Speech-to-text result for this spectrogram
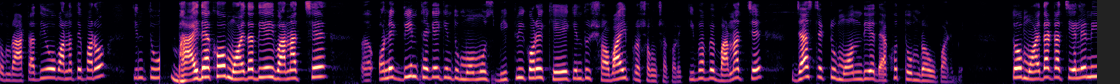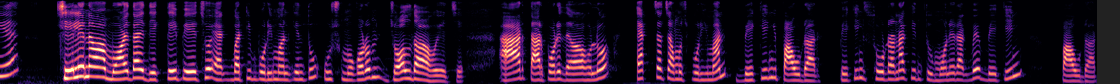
তোমরা আটা দিয়েও বানাতে পারো। কিন্তু ভাই দেখো, ময়দা দিয়েই বানাচ্ছে। অনেক দিন থেকেই কিন্তু মোমোস বিক্রি করে, খেয়ে কিন্তু সবাই প্রশংসা করে। কীভাবে বানাচ্ছে, জাস্ট একটু মন দিয়ে দেখো, তোমরাও পারবে। তো ময়দাটা চেলে নিয়ে চেলে নেওয়া ময়দায় দেখতেই পেয়েছ এক বাটি পরিমাণ কিন্তু উষ্ণ গরম জল দেওয়া হয়েছে। আর তারপরে দেওয়া হলো এক চা চামচ পরিমাণ বেকিং পাউডার। বেকিং সোডা না কিন্তু মনে রাখবে বেকিং পাউডার।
